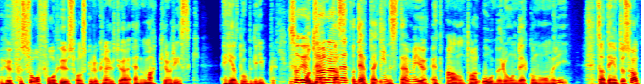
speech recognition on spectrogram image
Hur så få hushåll skulle kunna utgöra en makrorisk är helt obegripligt. Uttalandet... och, detta, och detta instämmer ju ett antal oberoende ekonomer i. Så att det är inte så att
